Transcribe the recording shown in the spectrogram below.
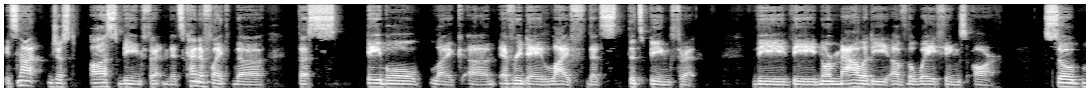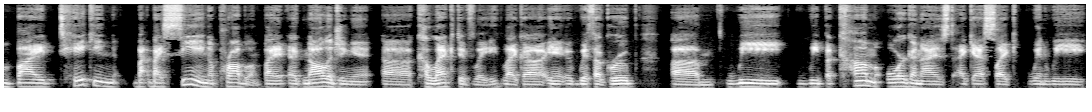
it's not just us being threatened. It's kind of like the the stable like uh, everyday life that's that's being threatened. The the normality of the way things are. So by taking by, by seeing a problem by acknowledging it uh, collectively like uh, in, with a group um, we we become organized i guess like when we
